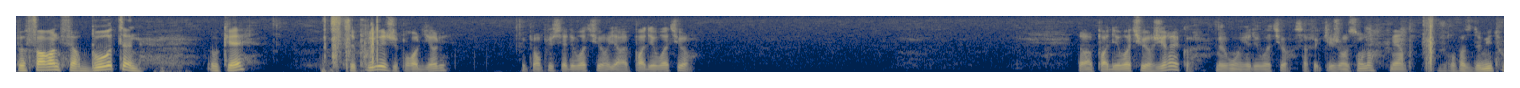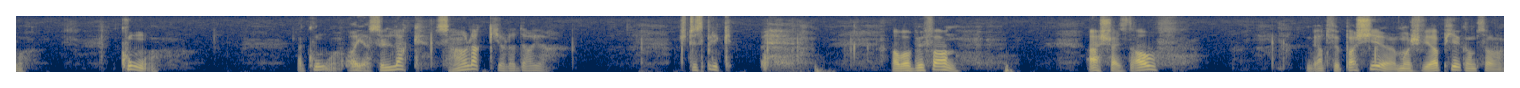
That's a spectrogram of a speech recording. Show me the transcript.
Befahren verboten. Ok. C'est privé, j'ai pas le d'y aller. Et puis en plus, il y a des voitures, il n'y aurait pas des voitures. Il n'y aurait pas des voitures, j'irais quoi. Mais bon, il y a des voitures, ça fait que les gens sont là. Merde, je refasse demi-tour. Con Un hein. con. Oh, il y a ce lac, c'est un lac qu'il y a là derrière. Je t'explique. Aber befahren. Ah, scheiß drauf. Merde, fais pas chier. Moi, je vais à pied comme ça.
